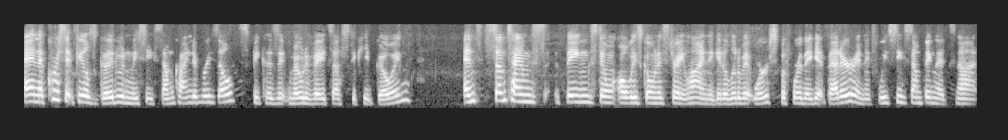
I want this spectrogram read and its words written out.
And of course, it feels good when we see some kind of results because it motivates us to keep going. And sometimes things don't always go in a straight line. They get a little bit worse before they get better. And if we see something that's not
